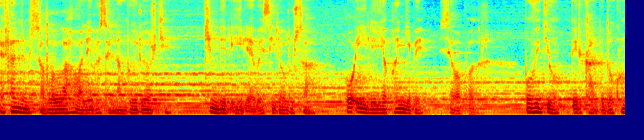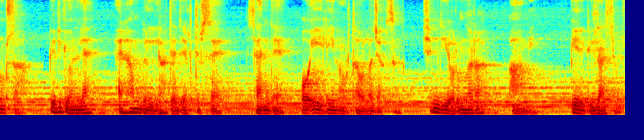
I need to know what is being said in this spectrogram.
Efendimiz sallallahu aleyhi ve sellem buyuruyor ki, kim bir iyiliğe vesile olursa o iyiliği yapan gibi sevap alır. Bu video bir kalbe dokunursa, bir gönle elhamdülillah dedirtirse sen de o iyiliğin ortağı olacaksın. Şimdi yorumlara amin. Bir güzel söz,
